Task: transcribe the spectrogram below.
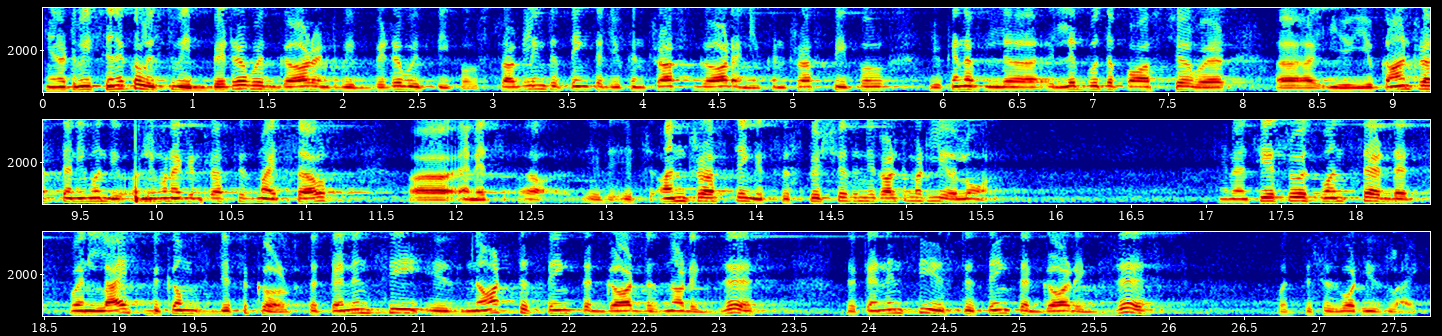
You know, to be cynical is to be bitter with God and to be bitter with people, struggling to think that you can trust God and you can trust people. You kind of live with the posture where uh, you, you can't trust anyone. The only one I can trust is myself. Uh, and it's, uh, it, it's untrusting, it's suspicious, and you're ultimately alone. And C.S. Lewis once said that when life becomes difficult, the tendency is not to think that God does not exist. The tendency is to think that God exists, but this is what He's like.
